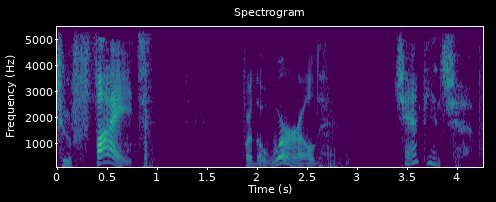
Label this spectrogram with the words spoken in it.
to fight for the world championship.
